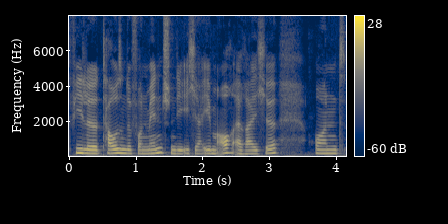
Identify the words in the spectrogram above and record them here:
viele Tausende von Menschen, die ich ja eben auch erreiche. Und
